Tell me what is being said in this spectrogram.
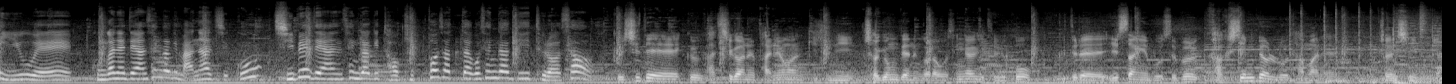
이후에 공간에 대한 생각이 많아지고 집에 대한 생각이 더 깊어졌다고 생각이 들어서 그 시대의 그 가치관을 반영한 기준이 적용되는 거라고 생각이 들고 그들의 일상의 모습을 각 씬별로 담아낸 전시입니다.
